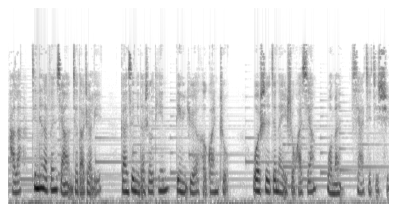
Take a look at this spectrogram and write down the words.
好了，今天的分享就到这里，感谢你的收听、订阅和关注。我是真奈艺术花香，我们下期继续。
